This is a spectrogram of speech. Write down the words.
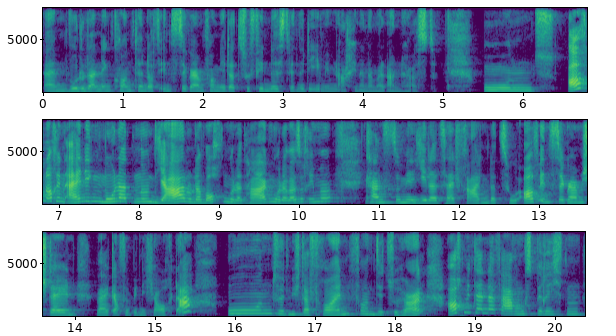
ähm, wo du dann den Content auf Instagram von mir dazu findest, wenn du die eben im Nachhinein einmal anhörst. Und auch noch in einigen Monaten und Jahren oder Wochen oder Tagen oder was auch immer, kannst du mir jederzeit Fragen dazu auf Instagram stellen, weil dafür bin ich auch da und würde mich da freuen, von dir zu hören. Auch mit deinen Erfahrungsberichten,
